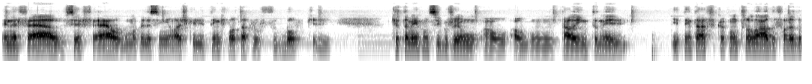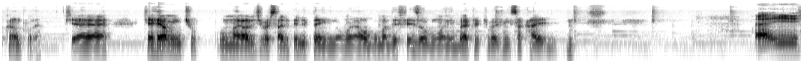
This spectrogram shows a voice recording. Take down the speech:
NFL, CFL, alguma coisa assim, eu acho que ele tem que voltar pro futebol, que ele que eu também consigo ver um, algum talento nele e tentar ficar controlado fora do campo, né? Que é que é realmente o, o maior adversário que ele tem, não é alguma defesa, algum linebacker que vai vir sacar ele. É, e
